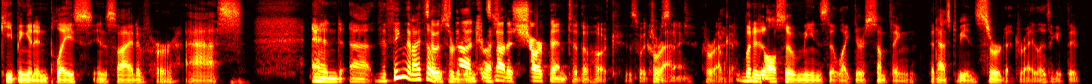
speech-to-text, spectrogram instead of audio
keeping it in place inside of her ass. And uh, the thing that I thought So was sort of interesting. It's not a sharp end to the hook, is what correct, you're saying. correct. Okay. But it also means that like there's something that has to be inserted, right? Like it, it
